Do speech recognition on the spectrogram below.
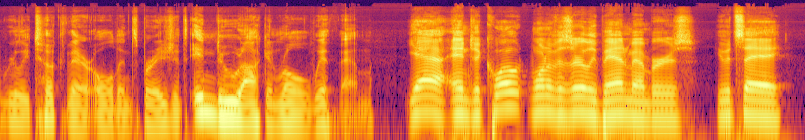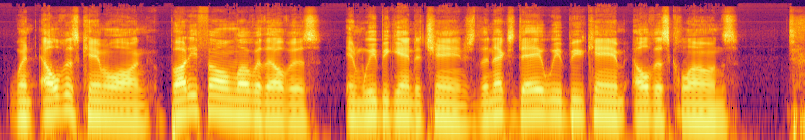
really took their old inspirations into rock and roll with them. Yeah, and to quote one of his early band members, he would say, "When Elvis came along, Buddy fell in love with Elvis." And we began to change. The next day, we became Elvis clones.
